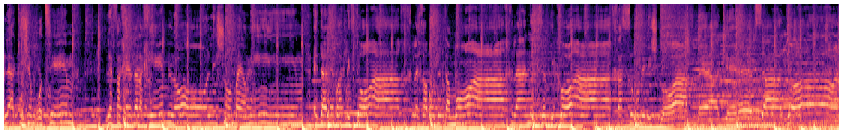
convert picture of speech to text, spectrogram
להקיש הם רוצים, לפחד על אחים, לא לישון בימים, את הלב רק לפתוח, לכבות את המוח, להעניק זה בלי כוח, אסור לי לשכוח, בהכאב סגול,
